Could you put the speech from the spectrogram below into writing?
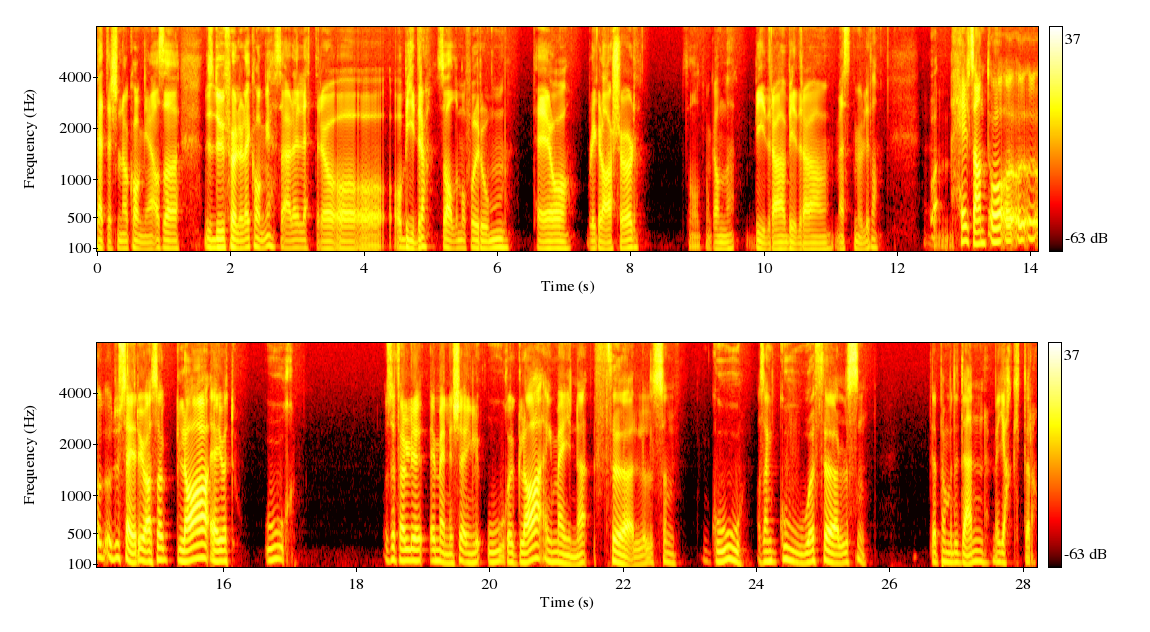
Pettersen og konge. Altså, hvis du føler deg konge, så er det lettere å, å, å bidra. Så alle må få rom til å bli glad sjøl, sånn at man kan bidra, bidra mest mulig. da. Helt sant. Og, og, og, og, du sier det jo, altså glad er jo et ord. Og selvfølgelig, jeg mener ikke egentlig ordet glad, jeg mener følelsen god. Altså den gode følelsen. Det er på en måte den vi jakter, da.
